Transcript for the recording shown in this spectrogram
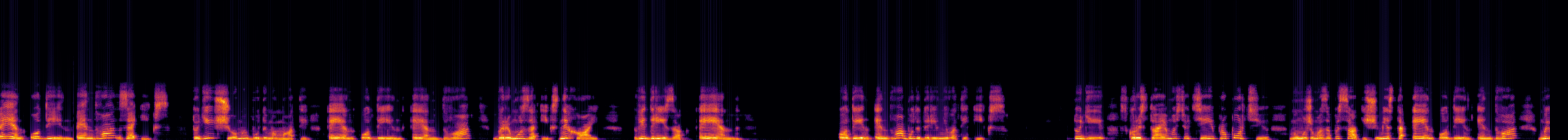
N1, N2 за Х. Тоді що ми будемо мати? N1, N2 беремо за Х. Нехай відрізок N1, N2 буде дорівнювати Х. Тоді скористаємося цією пропорцією. Ми можемо записати, що вмісто N1, N2 ми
